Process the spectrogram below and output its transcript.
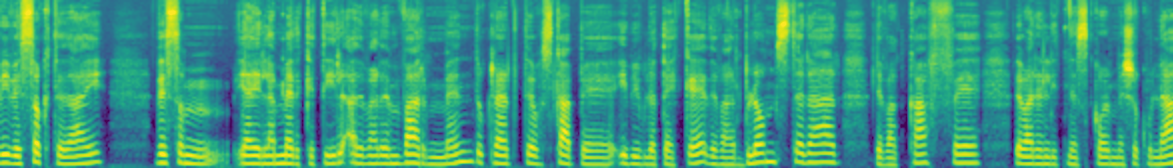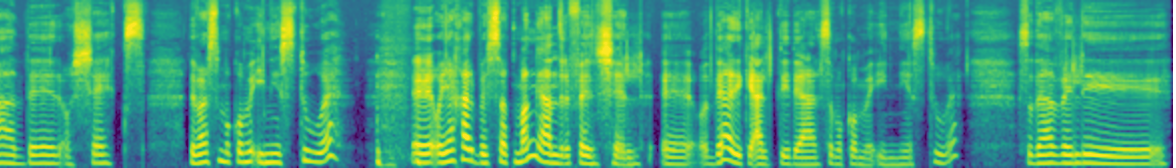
vi besøkte deg det som jeg la merke til, at det var den varmen du klarte å skape i biblioteket. Det var blomster der, det var kaffe, det var en liten skål med sjokolader og kjeks. Det var som å komme inn i stue. eh, og jeg har besøkt mange andre fengsel, eh, og det er ikke alltid det er som å komme inn i stue. Så det er veldig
